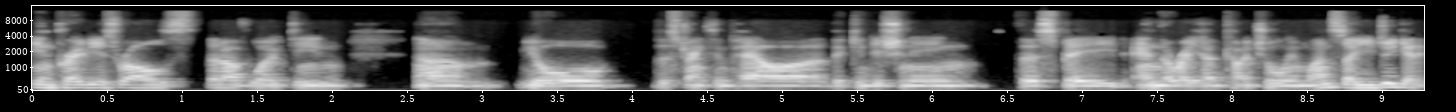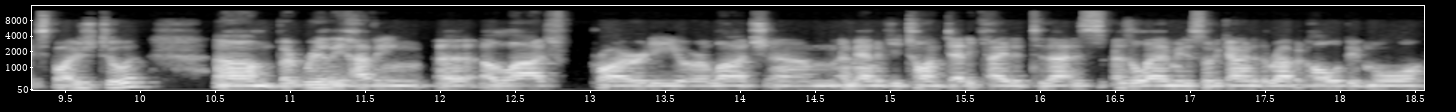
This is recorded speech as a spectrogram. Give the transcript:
in previous roles that I've worked in, um, your the strength and power, the conditioning, the speed, and the rehab coach all in one. So you do get exposure to it, um, but really having a, a, large priority or a large um, amount of your time dedicated to that has, has, allowed me to sort of go into the rabbit hole a bit more,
